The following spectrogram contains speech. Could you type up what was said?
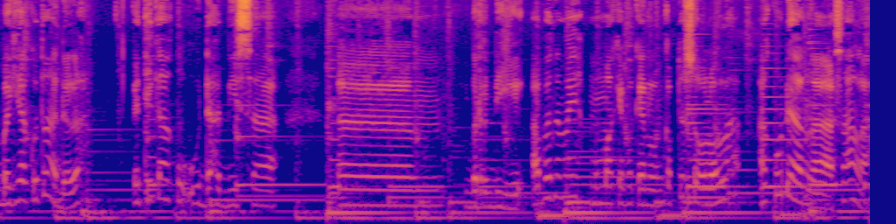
bagi aku tuh adalah ketika aku udah bisa um, berdiri apa namanya memakai pakaian lengkap tuh seolah-olah aku udah nggak salah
